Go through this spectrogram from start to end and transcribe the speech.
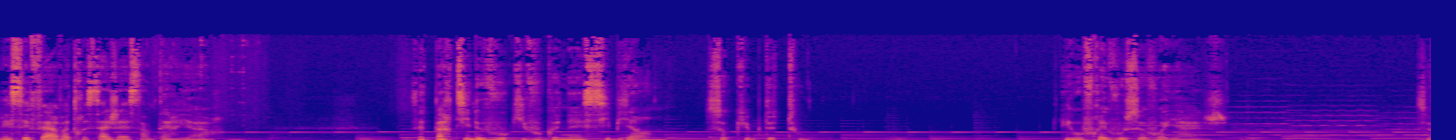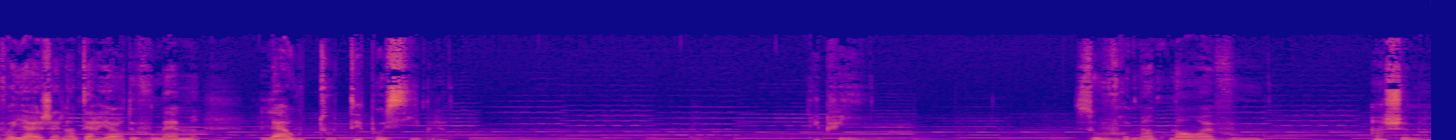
Laissez faire votre sagesse intérieure cette partie de vous qui vous connaît si bien s'occupe de tout. Et offrez-vous ce voyage. Ce voyage à l'intérieur de vous-même, là où tout est possible. Et puis, s'ouvre maintenant à vous un chemin,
